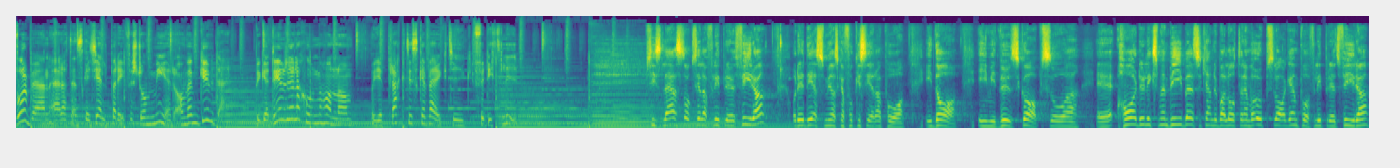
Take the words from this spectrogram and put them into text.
Vår bön är att den ska hjälpa dig förstå mer om vem Gud är, bygga din relation med honom och ge praktiska verktyg för ditt liv. Precis läst också hela Filipperbrevet 4 och det är det som jag ska fokusera på idag i mitt budskap. Så eh, har du liksom en bibel så kan du bara låta den vara uppslagen på Filipperbrevet 4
